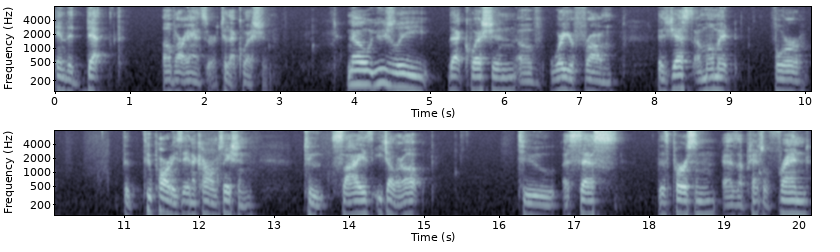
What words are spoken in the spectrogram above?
in the depth of our answer to that question. No, usually that question of where you're from is just a moment for the two parties in a conversation to size each other up, to assess this person as a potential friend,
